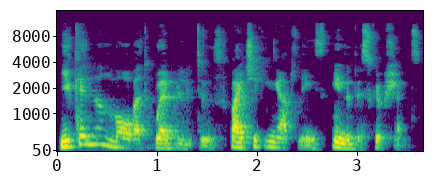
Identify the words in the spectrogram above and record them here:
You can learn more about Web Bluetooth by checking out links in the descriptions.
